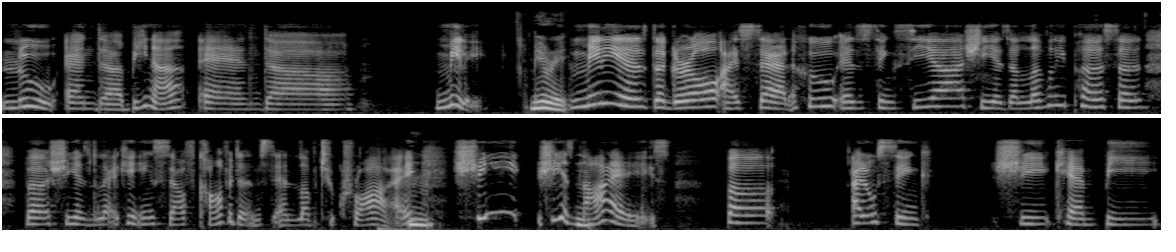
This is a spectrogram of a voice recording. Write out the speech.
Lou, and uh, Bina, and uh, Millie. Miri, Millie is the girl I said who is sincere. She is a lovely person, but she is lacking in self-confidence and love to cry. Mm. She she is mm. nice, but I don't think she can be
